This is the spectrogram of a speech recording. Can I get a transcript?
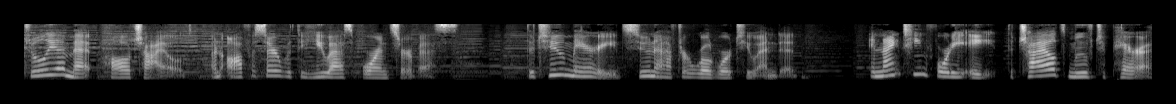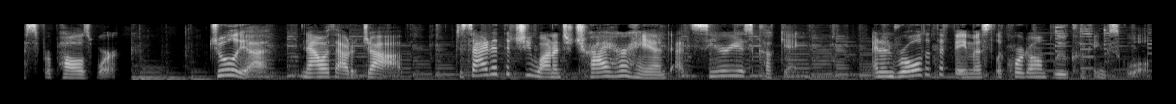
Julia met Paul Child, an officer with the U.S. Foreign Service. The two married soon after World War II ended. In 1948, the Childs moved to Paris for Paul's work. Julia, now without a job, decided that she wanted to try her hand at serious cooking and enrolled at the famous Le Cordon Bleu cooking school.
